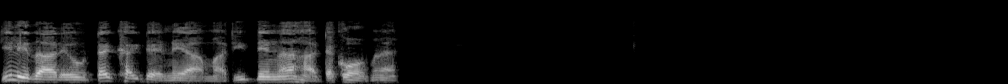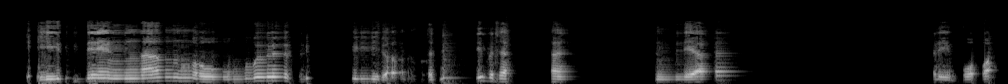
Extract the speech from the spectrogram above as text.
ကိလေသာတွေကိုတိုက်ခိုက်တဲ့နေရာမှာဒီသင်္ကန်းဟာတကွန်မှန်ဒီသင်္ကန်းကိုဝိပြီးတော့တတိပဋ္ဌာန် တရားတွေပေါ်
